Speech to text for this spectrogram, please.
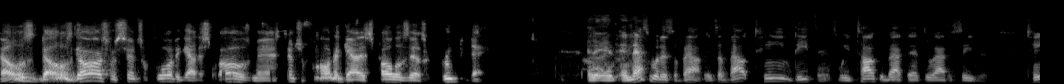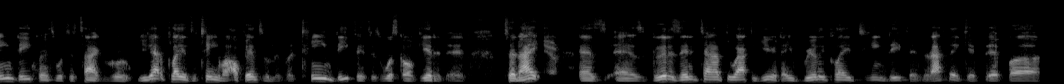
Those those guards from Central Florida got exposed, man. Central Florida got exposed as a group today. And, and, and that's what it's about. It's about team defense. We talked about that throughout the season. Team defense with the Tiger group. You got to play as a team offensively, but team defense is what's going to get it. And tonight, as as good as any time throughout the year, they really played team defense. And I think if, if uh,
